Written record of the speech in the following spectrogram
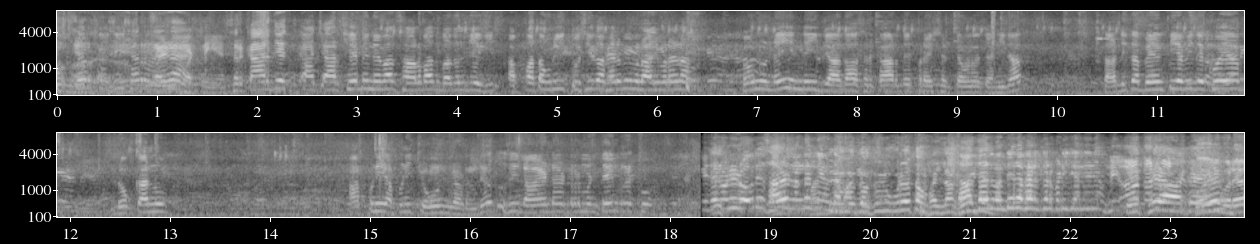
ਅਫਸਰ ਤੁਸੀਂ ਸਰ ਰਹਿਣਾ ਹੈ। ਸਰਕਾਰ ਜੇ ਆ 4-6 ਮਹੀਨੇ ਬਾਅਦ ਸਾਲ ਬਾਅਦ ਬਦਲ ਜੇਗੀ, ਆਪਾਂ ਤਾਂ ਉਰੀ ਤੁਸੀਂ ਤਾਂ ਫਿਰ ਵੀ ਮੁਲਾਜ਼ਮ ਰਹਿਣਾ। ਤੁਹਾਨੂੰ ਨਹੀਂ ਇੰਨੀ ਜ਼ਿਆਦਾ ਸਰਕਾਰ ਦੇ ਪ੍ਰੈਸ਼ਰ ਚ ਆਉਣਾ ਚਾਹੀਦਾ। ਸਾਡੀ ਤਾਂ ਬੇਨਤੀ ਹੈ ਵੀ ਦੇਖੋ ਇਹ ਲੋਕਾਂ ਨੂੰ ਆਪਣੀ ਆਪਣੀ ਚੋਣ ਲੜਨ ਦਿਓ ਤੁਸੀਂ ਲਾ ਐਂਡ ਆਰਡਰ ਮੇਨਟੇਨ ਰੱਖੋ। ਕਿਸੇ ਨੂੰ ਨਹੀਂ ਰੋਕਦੇ ਸਾਰੇ ਲੰਘਣ ਦੇ ਹੁੰਦਾ ਤੁਸੀਂ ਉਰੇ ਤਾਂ ਫਾਈਲਾਂ ਦਸ ਦਸ ਬੰਦੇ ਤਾਂ ਫਿਰ ਅੰਦਰ ਬੜੀ ਜਾਂਦੇ ਨੇ। ਇੱਥੇ ਆ ਕੇ ਕੋਈ ਬੜਿਆ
